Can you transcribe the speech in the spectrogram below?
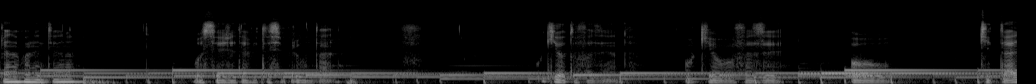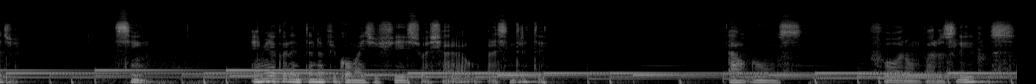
plena quarentena, você já deve ter se perguntado: o que eu tô fazendo? O que eu vou fazer? Ou que tédio? Sim, em minha quarentena ficou mais difícil achar algo para se entreter. Alguns foram para os livros,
